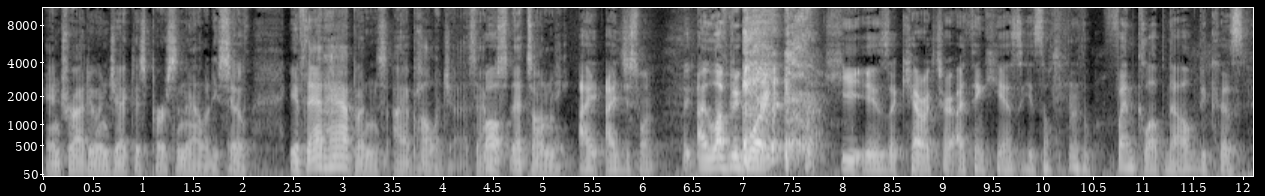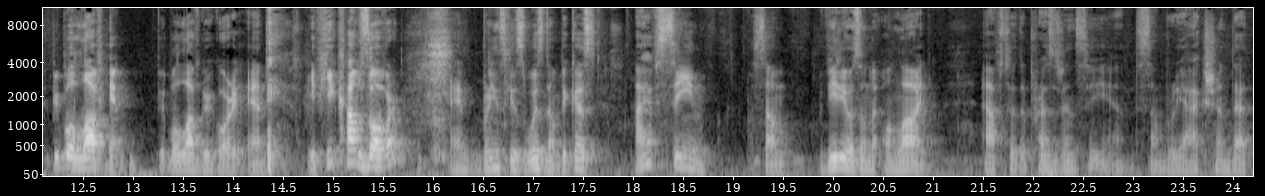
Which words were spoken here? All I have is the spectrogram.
and try to inject his personality. So, if that happens, I apologize. That was, Well- that's on me. I, I just want. I love Grigori. he is a character. I think he has his own fan club now because people love him. People love Grigori, and if he comes over and brings his wisdom, because I have seen some videos on online after the presidency and some reaction that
